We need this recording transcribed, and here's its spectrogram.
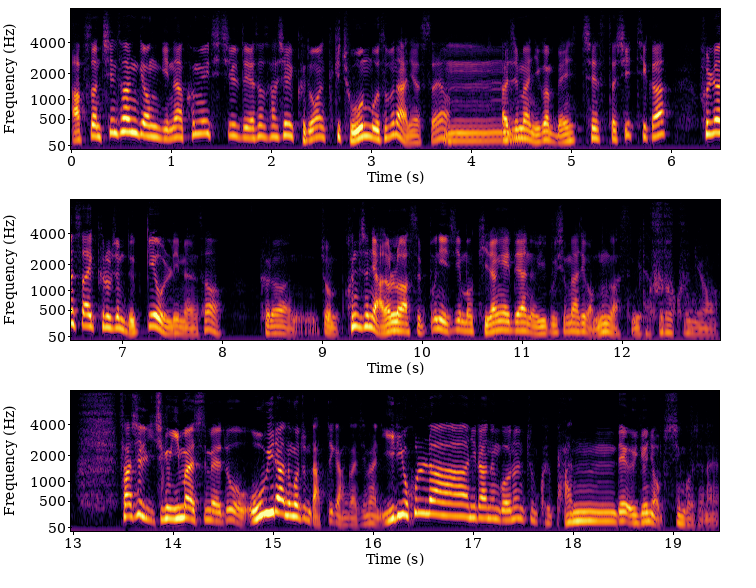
앞선 친선 경기나 커뮤니티 실드에서 사실 그동안 그렇게 좋은 모습은 아니었어요. 음. 하지만 이건 맨체스터 시티가 훈련 사이클을 좀 늦게 올리면서 그런 좀 컨디션이 안 올라왔을 뿐이지 뭐 기량에 대한 의구심은 아직 없는 것 같습니다. 그렇군요. 사실 지금 이 말씀에도 5위라는 건 좀 납득이 안 가지만 1위 홀란이라는 거는 좀 그 반대 의견이 없으신 거잖아요.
